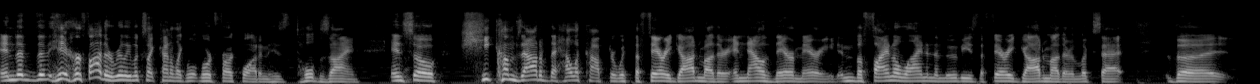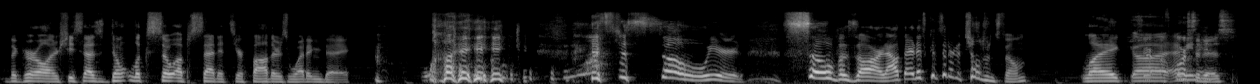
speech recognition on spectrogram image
And the, the her father really looks like kind of like Lord Farquaad in his whole design. And so he comes out of the helicopter with the fairy godmother, and now they're married. And the final line in the movie is the fairy godmother looks at the the girl and she says, "Don't look so upset. It's your father's wedding day." like it's just so weird, so bizarre and out there, and it's considered a children's film. Like, Sure, uh, of course I mean, it is.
